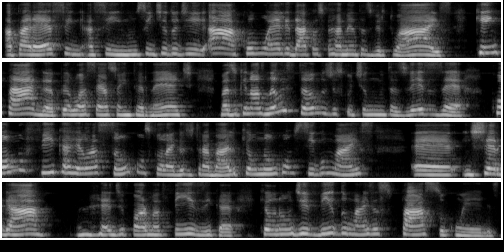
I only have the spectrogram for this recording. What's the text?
aparecem assim, num sentido de ah, como é lidar com as ferramentas virtuais, quem paga pelo acesso à internet, mas o que nós não estamos discutindo muitas vezes é como fica a relação com os colegas de trabalho que eu não consigo mais é, enxergar né, de forma física, que eu não divido mais espaço com eles.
